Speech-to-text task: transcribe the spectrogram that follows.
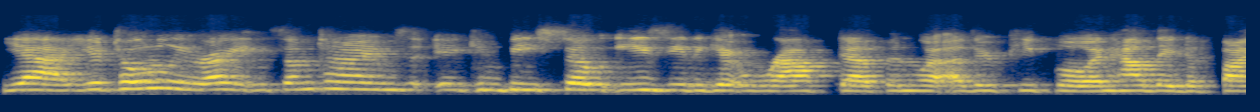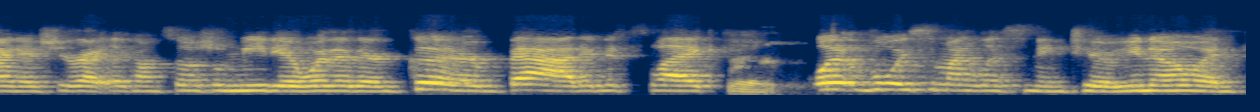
yeah, you're totally right. And sometimes it can be so easy to get wrapped up in what other people and how they define us. You're right, like on social media, whether they're good or bad. And it's like, right. what voice am I listening to? You know, and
